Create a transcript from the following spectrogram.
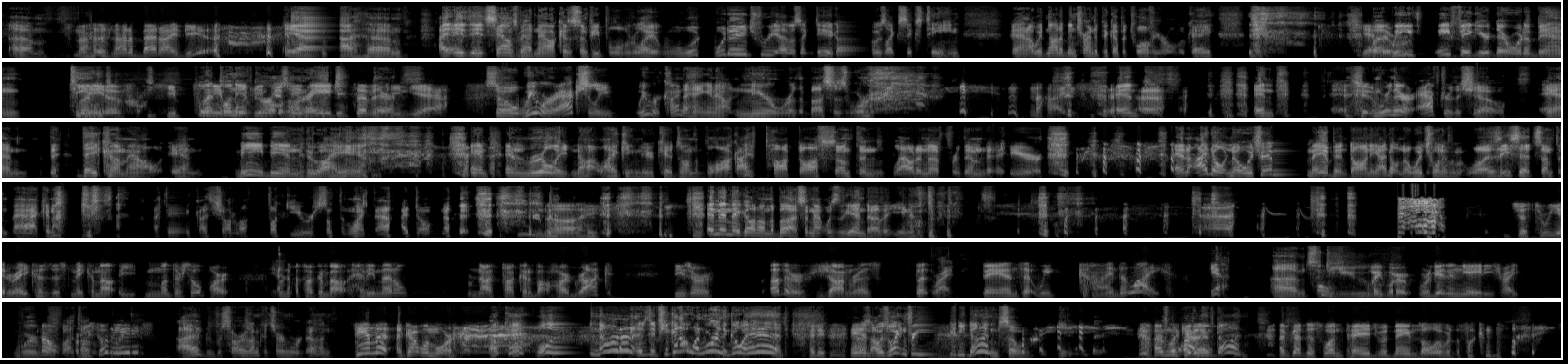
Um, it's not, it's not a bad idea. yeah, um, I, it, it sounds bad now because some people were like, "What what age were you?" I was like, "Dude, I was like 16, and I would not have been trying to pick up a 12 year old." Okay, yeah, but we were we figured there would have been plenty of plenty, plenty of, of girls 14, our 15, age 17. there. Yeah. So we were actually we were kind of hanging out near where the buses were, Nice. and and, and we're there after the show, and they come out, and me being who I am. And and really not liking new kids on the block. I popped off something loud enough for them to hear. And i don't know which it may have been donnie i don't know which one of them it was. He said something back and i just i think i shot it off fuck you or something like that. I don't know. Nice. and then they got on the bus and that was the end of it you know. Just to reiterate, because this may come out a month or so apart, Yeah. we're not talking about heavy metal. We're not talking about hard rock. These are other genres, but right bands that we kind of like. Yeah. Um so do you Wait, we're we're getting in the 80s, right? we're No, I are we still in the 80s? I, as far as i'm concerned we're done Damn it! I got one more. okay well no no no if you got one more then go ahead I do. I was, And I was waiting for you to be done so I'm looking I at. moved on. I've got this one page with names all over the fucking place.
